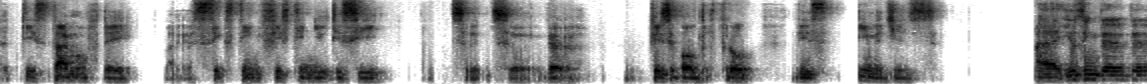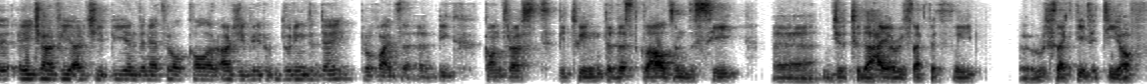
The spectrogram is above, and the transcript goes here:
at this time of day, like 16, 15 UTC. So it's uh, very visible through these images. Using the the HRV RGB and the natural color RGB during the day provides a big contrast between the dust clouds and the sea due to the higher reflectivity of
